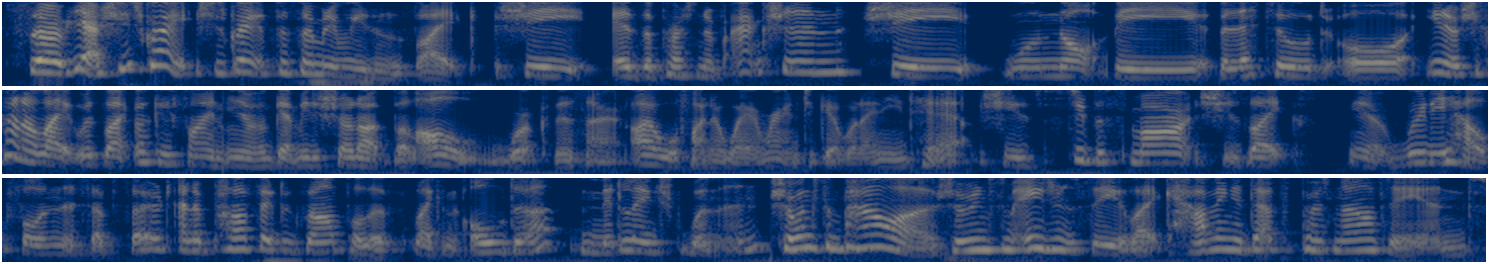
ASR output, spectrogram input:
So yeah, she's great. She's great for so many reasons. Like she is a person of action. She will not be belittled or you know she kind of like was like okay fine you know get me to shut up but I'll work this out. I will find a way around to get what I need here. She's super smart. She's like you know really helpful in this episode and a perfect example of like an older middle-aged woman showing some power, showing some agency, like having a depth of personality. And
